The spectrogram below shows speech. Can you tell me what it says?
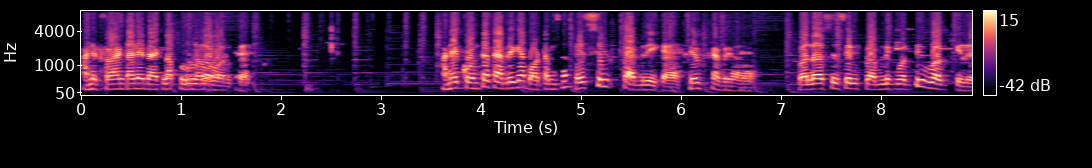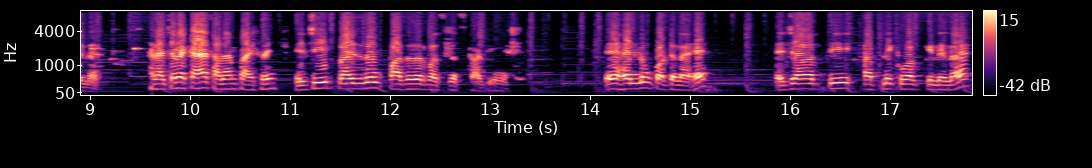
आणि फ्रंट आणि बॅकला पूर्ण वर्क आहे. आणि कोणतं फॅब्रिक आहे बॉटमचं हे सिल्क फॅब्रिक आहे. सिल्क फॅब्रिक आहे. बनारसी सिल्क फॅब्रिक वरती वर्क केलेलं आहे. आणि याच्यामध्ये काय साधारण प्राइस रेंज याची प्राइस रेंज पाच हजारपासून स्टार्टिंग आहे. हे हँडलूम कॉटन आहे. याच्यावरती अप्लिक वर्क केलेला आहे.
